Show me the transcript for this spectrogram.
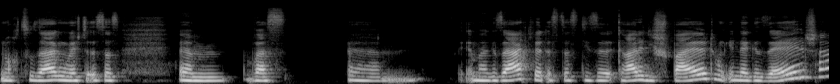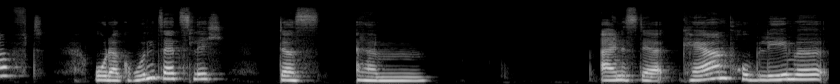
noch zu sagen möchte, ist, dass ähm, was ähm, immer gesagt wird, ist, dass diese gerade die Spaltung in der Gesellschaft oder grundsätzlich dass ähm, eines der Kernprobleme,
